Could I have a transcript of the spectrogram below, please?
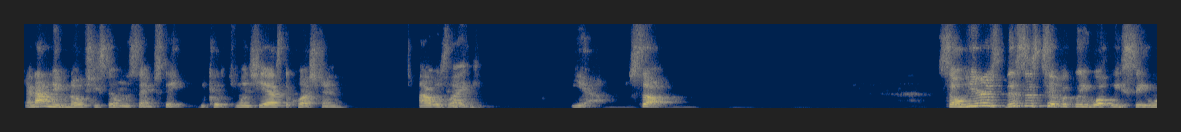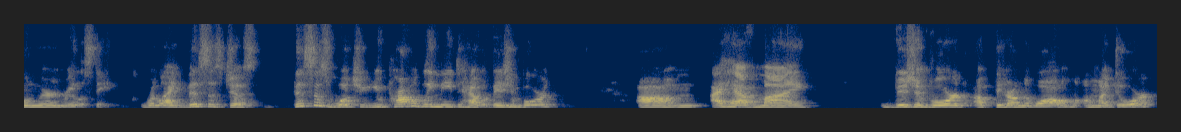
and I don't even know if she's still in the same state because when she asked the question, I was like, yeah. So, so here's this is typically what we see when we're in real estate. We're like, this is just this is what you you probably need to have a vision board. Um, I have my vision board up there on the wall on my door,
